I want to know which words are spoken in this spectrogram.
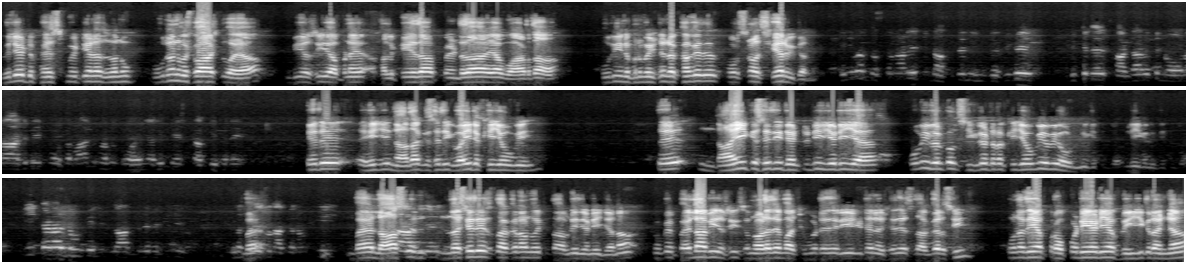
ਵਿਲੇਜ ਡਿਫੈਂਸ ਕਮੇਟੀਆਂ ਨੇ ਸਾਨੂੰ ਪੂਰਨ ਵਿਸ਼ਵਾਸ ਦਵਾਇਆ ਵੀ ਅਸੀਂ ਆਪਣੇ ਹਲਕੇ ਦਾ ਪਿੰਡ ਦਾ ਜਾਂ ਵਾਰਡ ਦਾ ਪੂਰੀ ਇਨਫੋਰਮੇਸ਼ਨ ਰੱਖਾਂਗੇ ਤੇ ਪੁਲਿਸ ਨਾਲ ਸ਼ੇਅਰ ਵੀ ਕਰਾਂਗੇ। ਵਾਲੇ ਇਹਦੇ ਇਹੀ ਜੀ ਨਾ ਤਾਂ ਕਿਸੇ ਦੀ ਗਵਾਹੀ ਰੱਖੀ ਜਾਊਗੀ। ਤੇ ਨਾ ਹੀ ਕਿਸੇ ਦੀ ਆਇਡੈਂਟੀ ਜਿਹੜੀ ਆ ਉਹ ਵੀ ਬਿਲਕੁਲ ਸੀਕ੍ਰੀਟ ਰੱਖੀ ਜਾਊਗੀ ਉਹ ਵੀ ਆਊਟ ਨਹੀਂ ਕੀਤੀ ਜਾਊਗੀ ਲੀਕ ਨਹੀਂ ਕੀਤੀ ਜਾਊਗੀ ਕੀ ਕਹਿਣਾ ਚਾਹੋਗੇ ਜੀ ਲਾਸਟ ਦੇ ਵਿੱਚ? ਨਸ਼ੇ ਨੂੰ ਮੈਂ ਲਾਸਟ ਨਸ਼ੇ ਦੇ ਸਦਾਗਰਾਂ ਨੂੰ ਇੱਕ ਚੇਤਾਵਨੀ ਦੇਣੀ ਚਾਹੁੰਦਾ ਕਿਉਂਕਿ ਪਹਿਲਾਂ ਵੀ ਅਸੀਂ ਸਮਰਾਲੇ ਦੇ ਮਾਛੂਵਾੜੇ ਦੇ ਏਰੀਏ ਜਿਹੜੇ ਨਸ਼ੇ ਦੇ ਸਦਾਗਰ ਸੀ ਉਹਨਾਂ ਦੀਆਂ ਪ੍ਰਾਪਰਟੀਆਂ ਜਿਹੜੀਆਂ ਫ੍ਰੀਜ਼ ਕਰਾਈਆਂ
